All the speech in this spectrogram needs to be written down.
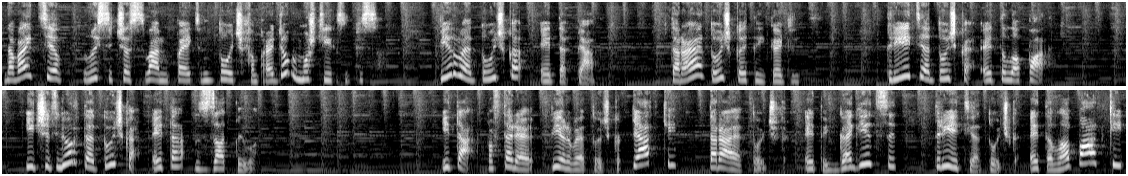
давайте мы сейчас с вами по этим точкам пройдем, вы можете их записать. Первая точка – это пятки. Вторая точка – это ягодицы. Третья точка – это лопатки. И четвертая точка – это затылок. Итак, повторяю, первая точка – пятки, Вторая точка – это ягодицы. Третья точка – это лопатки.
